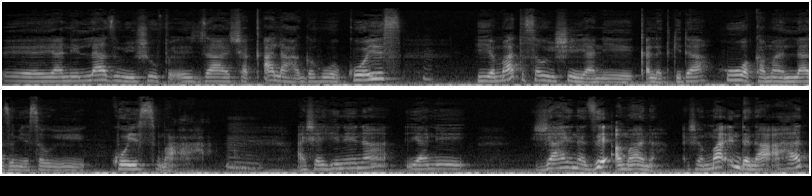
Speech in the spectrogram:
إيه، يعني لازم يشوف إذا شغالة حاجة هو كويس. هي ما تسوي شيء يعني قلت كده هو كمان لازم يسوي كويس معها. عشان هنا يعني جاهنا زي أمانة. عشان ما عندنا أحد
